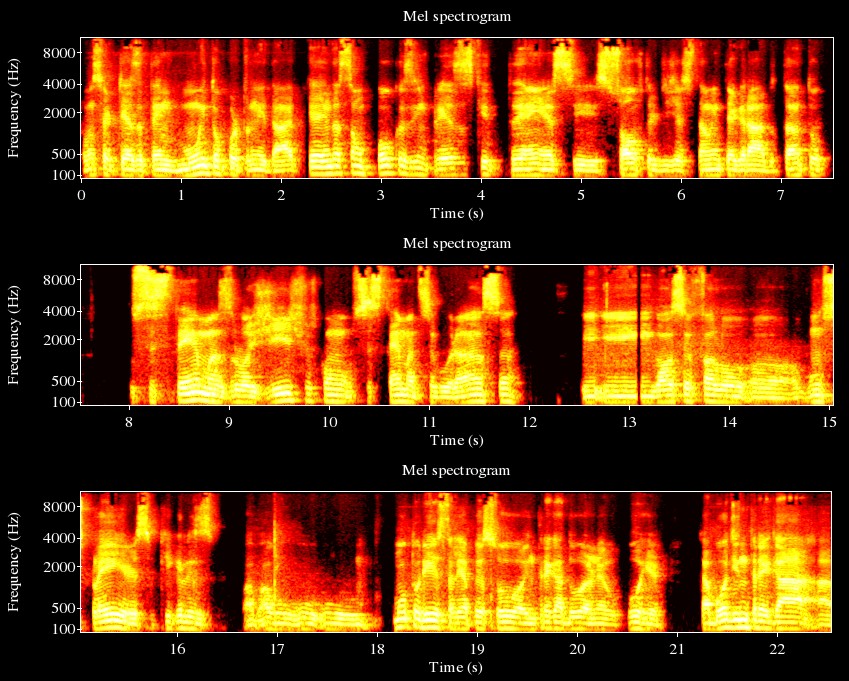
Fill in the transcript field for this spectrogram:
Com certeza tem muita oportunidade, porque ainda são poucas empresas que têm esse software de gestão integrado, tanto os sistemas logísticos com o sistema de segurança. E, e igual você falou, ó, alguns players, o que, que eles. O, o, o, motorista ali, a pessoa, o entregador, né, o courier, acabou de entregar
